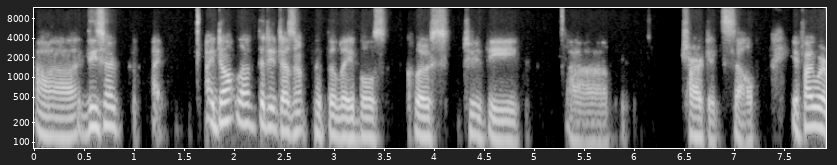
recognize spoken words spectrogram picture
Uh, these are, I, I don't love that it doesn't put the labels close to the uh, chart itself. If I were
